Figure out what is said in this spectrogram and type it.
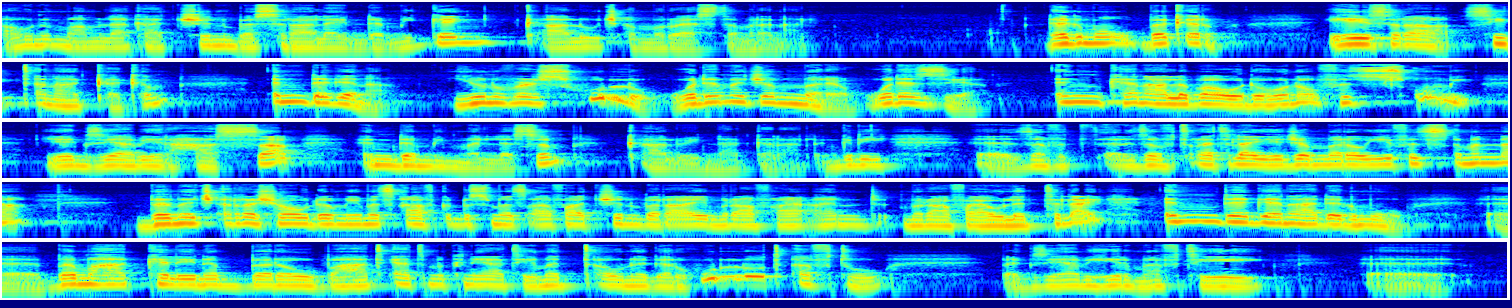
አሁንም አምላካችን በስራ ላይ እንደሚገኝ ቃሉ ጨምሮ ያስተምረናል። ደግሞ በቅርብ ይሄ ስራ ሲጠናቀቅም እንደገና ዩኒቨርስ ሁሉ ወደ መጀመሪያው ወደዚያ እንከን አልባ ወደሆነው ፍጹም የእግዚአብሔር ሐሳብ እንደሚመለስም ቃሉ ይናገራል። እንግዲህ ዘፍጥረት ላይ የጀመረው ይህ ፍጽምና በመጨረሻው ደግሞ የመጽሐፍ ቅዱስ መጽሐፋችን በራእይ ምዕራፍ 21 ምዕራፍ 22 ላይ እንደገና ደግሞ በመካከል የነበረው በኃጢአት ምክንያት የመጣው ነገር ሁሉ ጠፍቶ በእግዚአብሔር መፍትሄ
